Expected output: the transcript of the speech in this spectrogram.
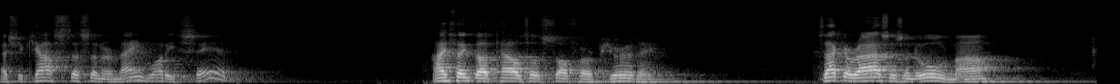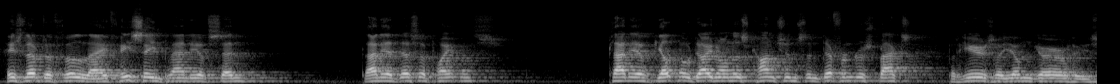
as she casts this in her mind what he said. I think that tells us of her purity. Zacharias is an old man. He's lived a full life. He's seen plenty of sin, plenty of disappointments, Plenty of guilt, no doubt, on his conscience in different respects. But here's a young girl whose,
